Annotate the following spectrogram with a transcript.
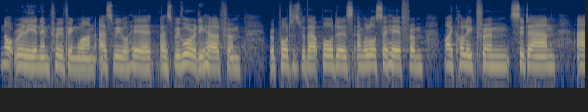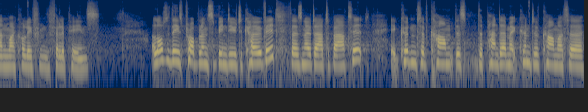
not really an improving one, as we will hear, as we've already heard from Reporters Without Borders, and we'll also hear from my colleague from Sudan and my colleague from the Philippines. A lot of these problems have been due to COVID, there's no doubt about it. It couldn't have come, this, the pandemic couldn't have come at a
